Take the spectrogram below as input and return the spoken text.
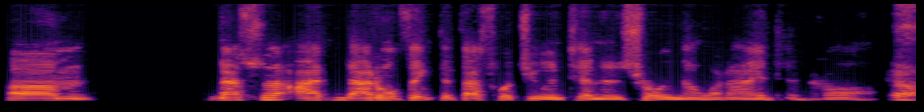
um, that's not, I, I don't think that that's what you intended. It's certainly not what I intend at all. Yeah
